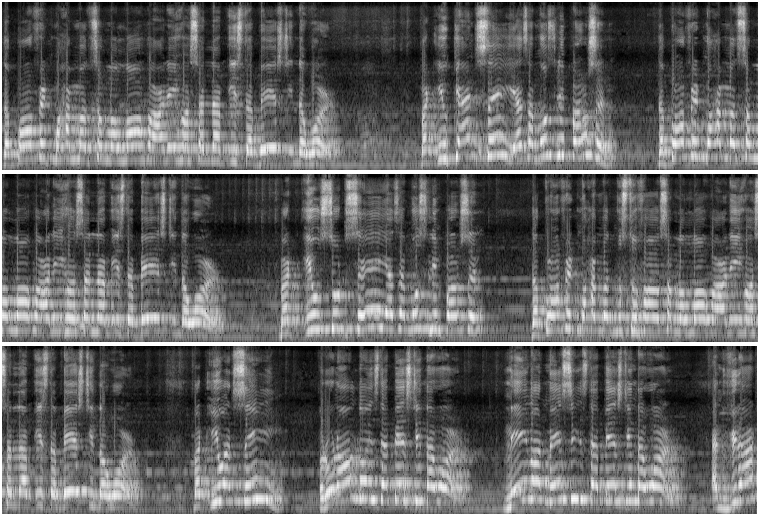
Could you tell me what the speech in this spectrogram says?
The Prophet Muhammad sallallahu alaihi wasallam is the best in the world. But you can't say as a Muslim person, the Prophet Muhammad sallallahu alaihi wasallam is the best in the world. But you should say as a Muslim person, the Prophet Muhammad Mustafa sallallahu alaihi wasallam is the best in the world. But you are saying Ronaldo is the best in the world. Neymar Messi is the best in the world. And Virat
